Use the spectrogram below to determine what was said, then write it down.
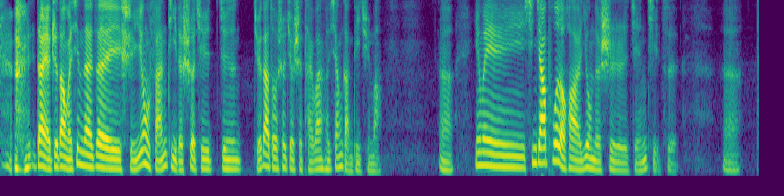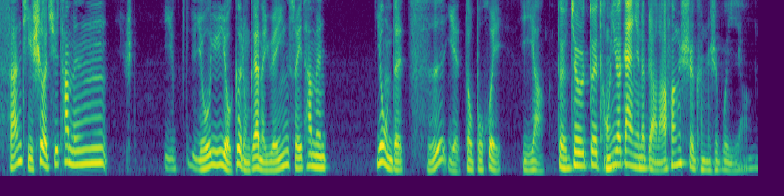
大家也知道嘛，现在在使用繁体的社区，就绝大多数就是台湾和香港地区嘛。嗯、因为新加坡的话用的是简体字，呃，繁体社区他们由由于有各种各样的原因，所以他们用的词也都不会一样。对，就是对同一个概念的表达方式可能是不一样的。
